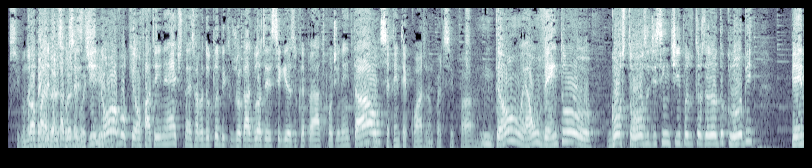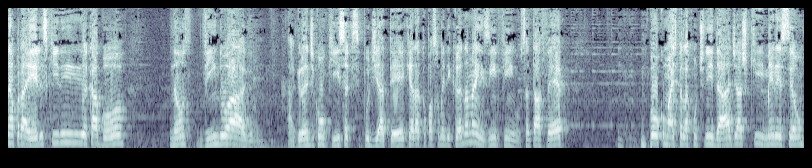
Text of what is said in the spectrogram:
Segunda Copa Libertadores, Libertadores de novo, que é um fato inédito na história do clube, jogar duas vezes seguidas no Campeonato Continental. Em 74 não participava. Então é um vento gostoso de sentir para o torcedor do clube. Pena para eles que ele acabou não vindo a, a grande conquista que se podia ter, que era a Copa Sul-Americana, mas enfim, o Santa Fé um pouco mais pela continuidade, acho que mereceu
